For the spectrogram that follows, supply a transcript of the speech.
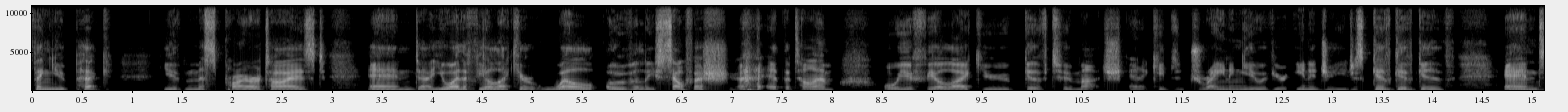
thing you pick, you've misprioritized, and uh, you either feel like you're well overly selfish at the time, or you feel like you give too much and it keeps draining you of your energy. You just give, give, give. And,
